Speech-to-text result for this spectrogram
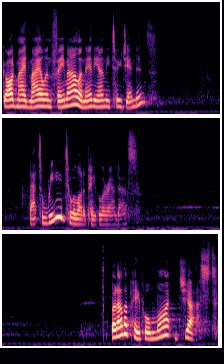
God made male and female and they're the only two genders? That's weird to a lot of people around us. But other people might just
